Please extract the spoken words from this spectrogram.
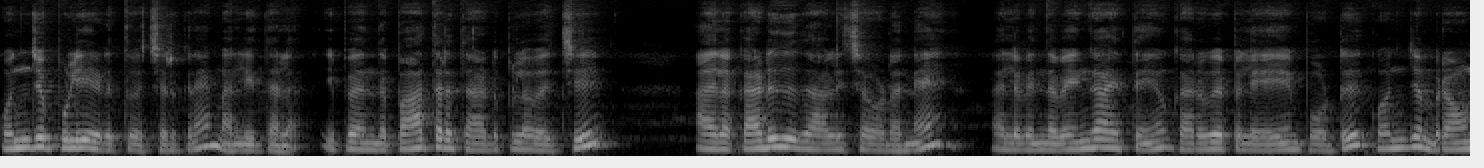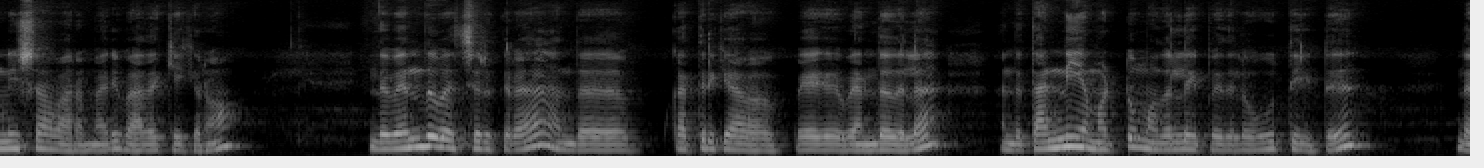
கொஞ்சம் புளி எடுத்து வச்சுருக்கிறேன் மல்லித்தலை இப்போ இந்த பாத்திரத்தை அடுப்பில் வச்சு அதில் கடுகு தாளித்த உடனே அதில் இந்த வெங்காயத்தையும் கருவேப்பிலையையும் போட்டு கொஞ்சம் ப்ரௌனிஷாக வர மாதிரி வதக்கிக்கிறோம். இந்த வெந்து வச்சுருக்கிற அந்த கத்திரிக்காய் வேக வெந்ததில் அந்த தண்ணியை மட்டும் முதல்ல இப்போ இதில் ஊற்றிக்கிட்டு இந்த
